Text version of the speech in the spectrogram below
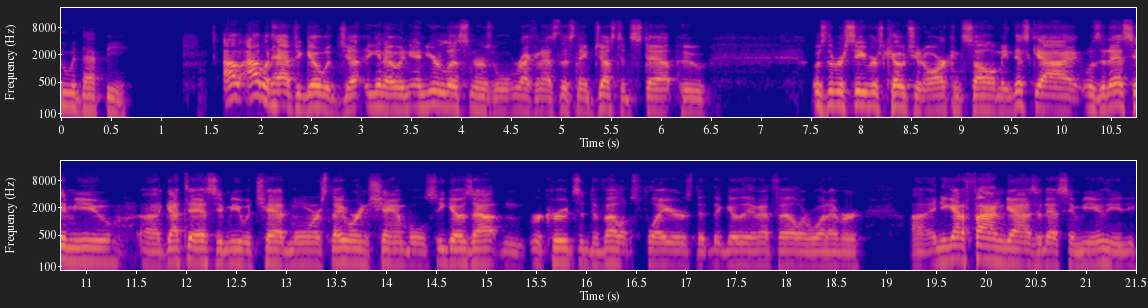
who would that be? I, I would have to go with you know, and, and your listeners will recognize this name, Justin Stepp, who was the receivers coach at Arkansas. I mean, this guy was at SMU, uh, got to SMU with Chad Morris. They were in shambles. He goes out and recruits and develops players that, that go to the NFL or whatever. Uh, and you got to find guys at SMU.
